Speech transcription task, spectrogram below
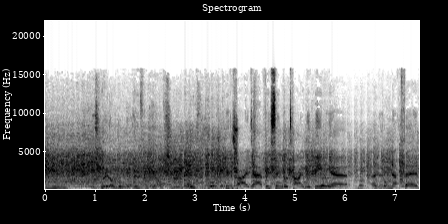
Hmm. It's weird how we don't get anything here. Obviously, we're involved in the project. We've tried every single time we've been here, and nothing.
